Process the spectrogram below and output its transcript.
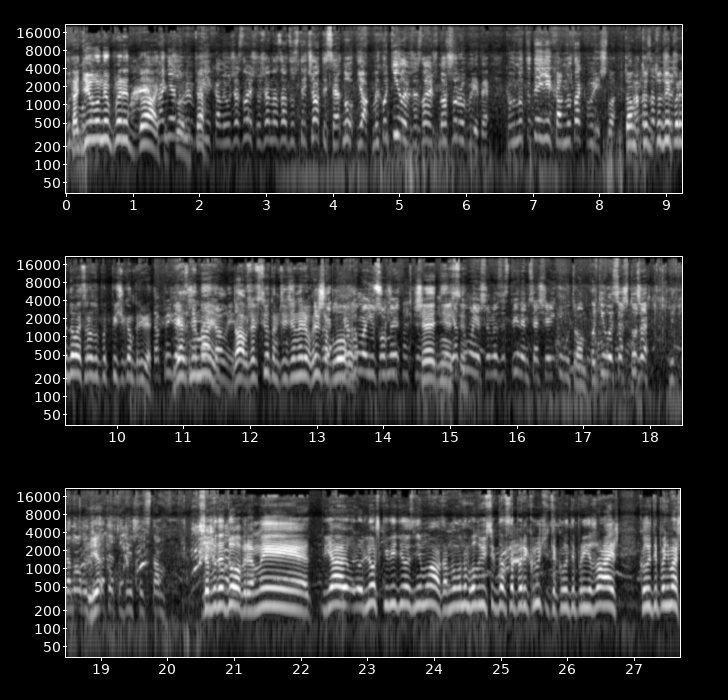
Та будемо- діло не в Та передачі, ні, ну Коль. ми Та... виїхали, вже знаєш, вже назад зустрічатися. Ну як, ми хотіли вже, знаєш, ну а що робити? Кажу, ну туди їхав, ну так вийшло. Там а ту- назад туди уже ж- передавай сразу підписчикам привіт. Та привіт, Я вже знімаю. передали. Да, вже все, там чинчинарьох, Гриша Я, я думаю, що ми... Ще дні. Я всі. думаю, що ми зустрінемося ще й утром. Хотілося ж теж від каналу Я- ДКТ туди щось там. Все буде добре. Ми... Я Льошки відео знімав, там ну, воно в голові завжди все перекручується, коли ти приїжджаєш, коли ти розумієш,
